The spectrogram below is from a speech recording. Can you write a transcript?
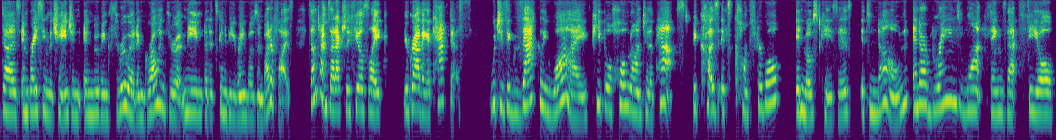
does embracing the change and, and moving through it and growing through it mean that it's going to be rainbows and butterflies. Sometimes that actually feels like you're grabbing a cactus which is exactly why people hold on to the past because it's comfortable in most cases. It's known and our brains want things that feel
